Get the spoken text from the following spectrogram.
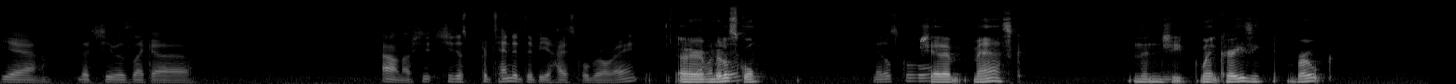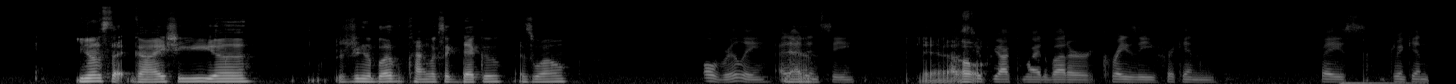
Yeah, that she was like a. I don't know. She she just pretended to be a high school girl, right? Or that what it middle school. Middle school. She had a mask. And then she went crazy. It broke. You notice that guy she uh drinking the blood kind of looks like Deku as well. Oh really? I, I didn't see. Yeah. I was Oh, too preoccupied about her crazy freaking face drinking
